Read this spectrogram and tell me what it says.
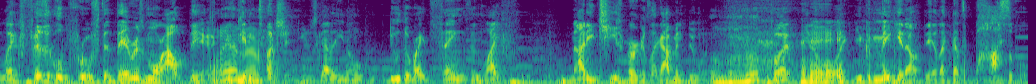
like physical proof that there is more out there. Yeah, you can man. touch it. You just gotta you know do the right things in life. Not eat cheeseburgers like I've been doing, but you know like you can make it out there. Like that's possible.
